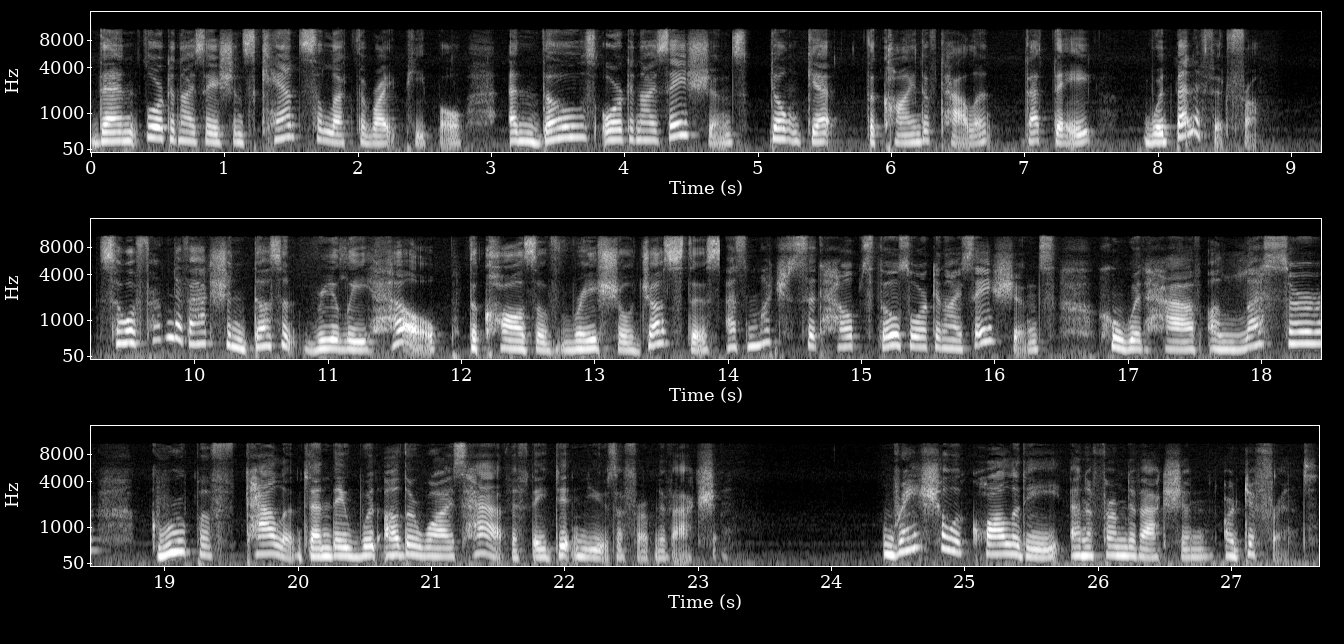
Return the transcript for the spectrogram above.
then organizations can't select the right people, and those organizations don't get the kind of talent that they would benefit from. So affirmative action doesn't really help the cause of racial justice as much as it helps those organizations who would have a lesser group of talent than they would otherwise have if they didn't use affirmative action. Racial equality and affirmative action are different.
